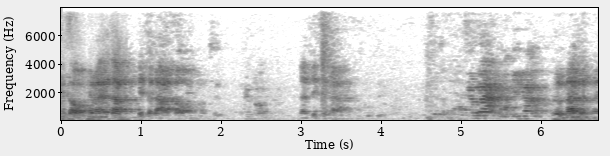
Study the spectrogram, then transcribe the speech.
สิสสองใช่ไหมอาจารย์เจษดาสอนรู้สึกอาจารย์เจษดาเที่ยวหน้าเทอมหน้าเทอมหน้า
